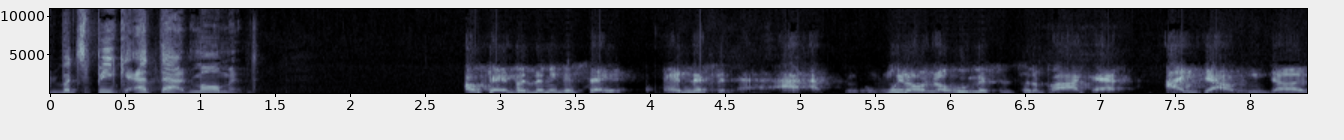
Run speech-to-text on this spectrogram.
but speak at that moment. Okay, but let me just say, and listen, I, we don't know who listens to the podcast. I doubt he does,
